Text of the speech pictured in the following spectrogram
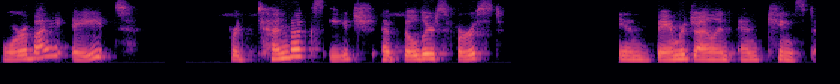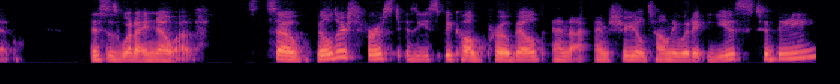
four by eight for 10 bucks each at Builders First in Bainbridge Island and Kingston. This is what I know of. So Builders FirstSource used to be called ProBuild, and I'm sure you'll tell me what it used to be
